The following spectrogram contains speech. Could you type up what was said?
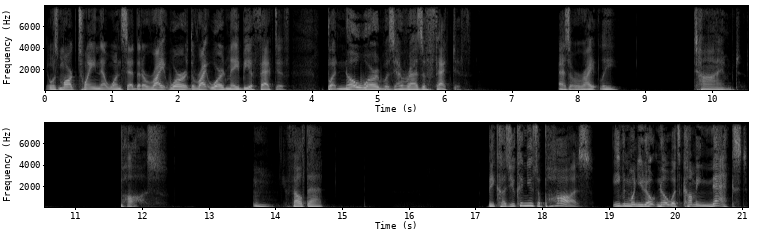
It was Mark Twain that once said that a right word, the right word may be effective, but no word was ever as effective as a rightly timed pause. Mm, you felt that? Because you can use a pause even when you don't know what's coming next.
